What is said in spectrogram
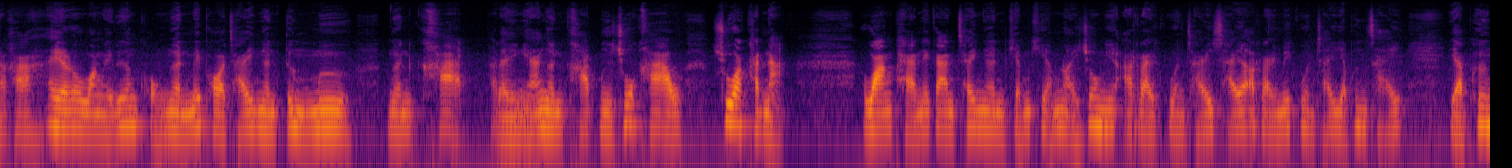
นะคะ ให้ระวังในเรื่องของเงินไม่พอใช้เงินตึงมือ เงินขาดอะไรอย่างเงี้ย เงินขาดมือชั่วคราว ชั่วขณะวางแผนในการใช้เงินเขียมๆหน่อยช่วงนี้อะไรควรใช้ใช้อะไรไม่ควรใช้อย่าเพิ่งใช้ อย่าพิ่ง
